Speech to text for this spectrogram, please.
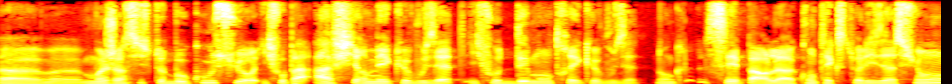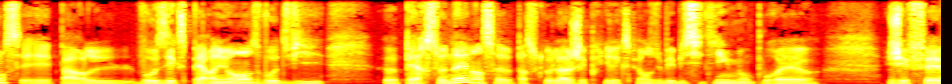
euh, moi, j'insiste beaucoup sur il faut pas affirmer que vous êtes, il faut démontrer que vous êtes. Donc, c'est par la contextualisation, c'est par vos expériences, votre vie euh, personnelle, hein, parce que là, j'ai pris l'expérience du babysitting, mais on pourrait, euh, j'ai fait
